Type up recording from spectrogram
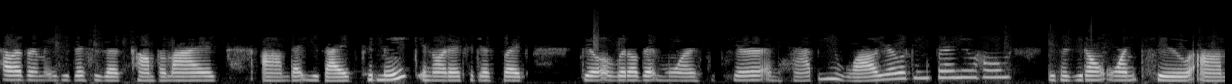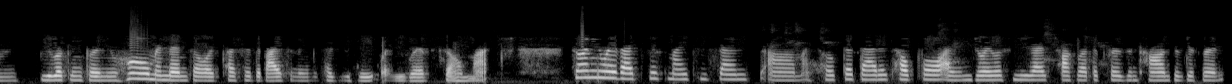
However, maybe this is a compromise um, that you guys could make in order to just like feel a little bit more secure and happy while you're looking for a new home because you don't want to um, be looking for a new home and then feel like pressured to buy something because you hate where you live so much. So anyway, that's just my two cents. Um, I hope that that is helpful. I enjoy listening to you guys talk about the pros and cons of different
